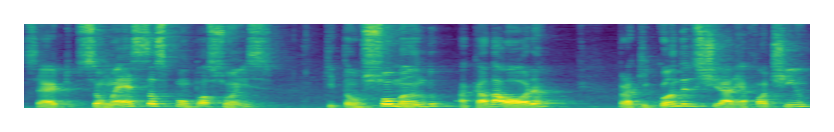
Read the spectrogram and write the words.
certo? São essas pontuações que estão somando a cada hora para que quando eles tirarem a fotinho,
